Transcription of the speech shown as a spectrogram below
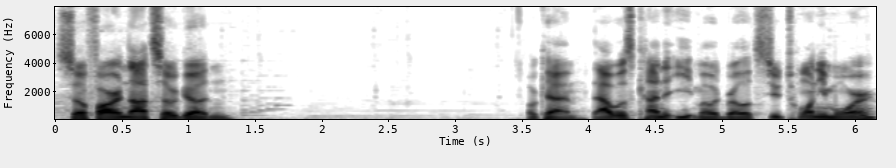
So far, not so good. Okay, that was kind of eat mode, bro. Let's do 20 more.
